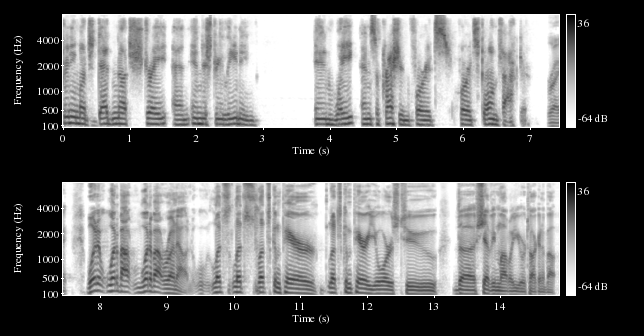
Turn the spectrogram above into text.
pretty much dead nut straight and industry leading in weight and suppression for its for its form factor. Right. What what about what about run out? Let's let's let's compare let's compare yours to the Chevy model you were talking about.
